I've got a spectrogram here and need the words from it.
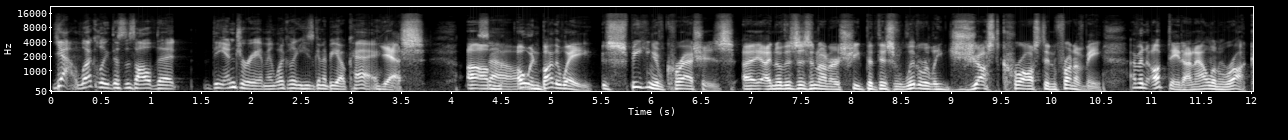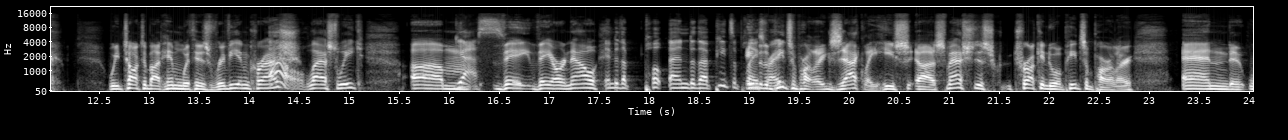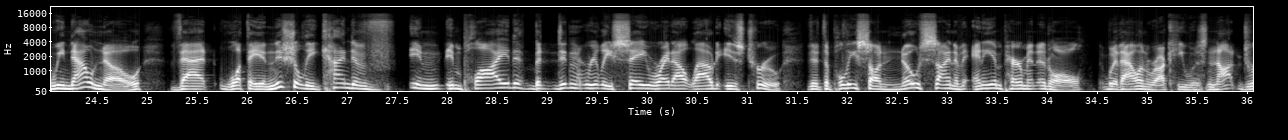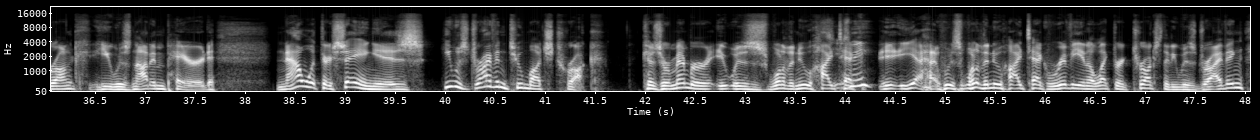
yeah, luckily this is all that the injury. I mean, luckily he's going to be okay. Yes. Um, So- Oh, and by the way, speaking of crashes, I, I know this isn't on our sheet, but this literally just crossed in front of me. I have an update on Alan Ruck. We talked about him with his Rivian crash Oh. last week. Um, Yes. they they are now into the into the pizza place, into the right? pizza parlor. Exactly. He uh, smashed his truck into a pizza parlor, and we now know that what they initially kind of in, implied but didn't really say right out loud is true. That the police saw no sign of any impairment at all with Alan Ruck. He was not drunk. He was not impaired. Now what they're saying is he was driving too much truck. Because remember, it was one of the new high tech. Yeah, it was one of the new high tech Rivian electric trucks that he was driving.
